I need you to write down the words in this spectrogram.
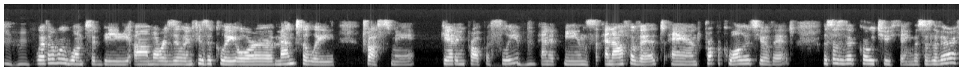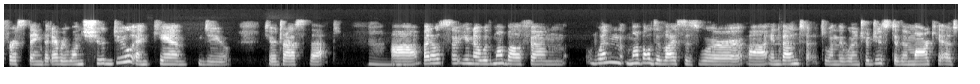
Mm-hmm. Whether we want to be uh, more resilient physically or mentally, trust me, getting proper sleep, mm-hmm. and it means enough of it and proper quality of it. This is the go-to thing. This is the very first thing that everyone should do and can do to address that. Mm. Uh, but also, you know, with mobile phone, when mobile devices were uh, invented, when they were introduced to the market,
